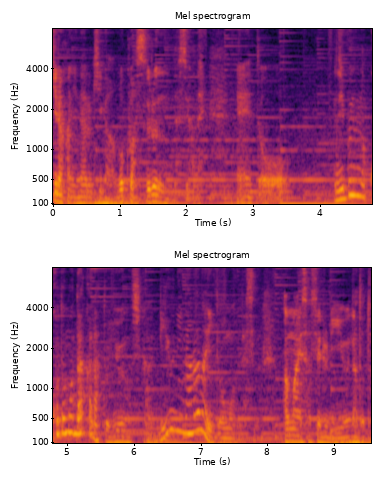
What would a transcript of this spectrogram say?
明らかになる気が僕はするんですよね。えーと自分の子供だからというのしか理由にならないと思うんです甘えさせる理由などと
